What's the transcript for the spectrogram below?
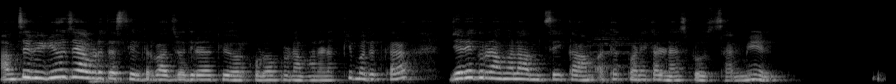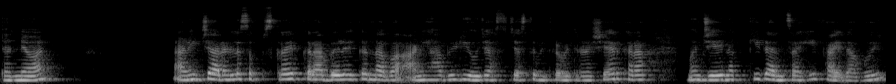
आमचे व्हिडिओ जे आवडत असतील तर बाजूला दिलेला क्यू आर कोड वापरून आम्हाला नक्की मदत करा. जेणेकरून आम्हाला आमचे काम अथकपणे करण्यास प्रोत्साहन मिळेल. धन्यवाद. आणि चॅनलला सबस्क्राईब करा बेल ऐकन दाबा आणि हा व्हिडिओ जास्तीत जास्त मित्रमैत्रिणींना शेअर करा. म्हणजे नक्की त्यांचाही फायदा होईल.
